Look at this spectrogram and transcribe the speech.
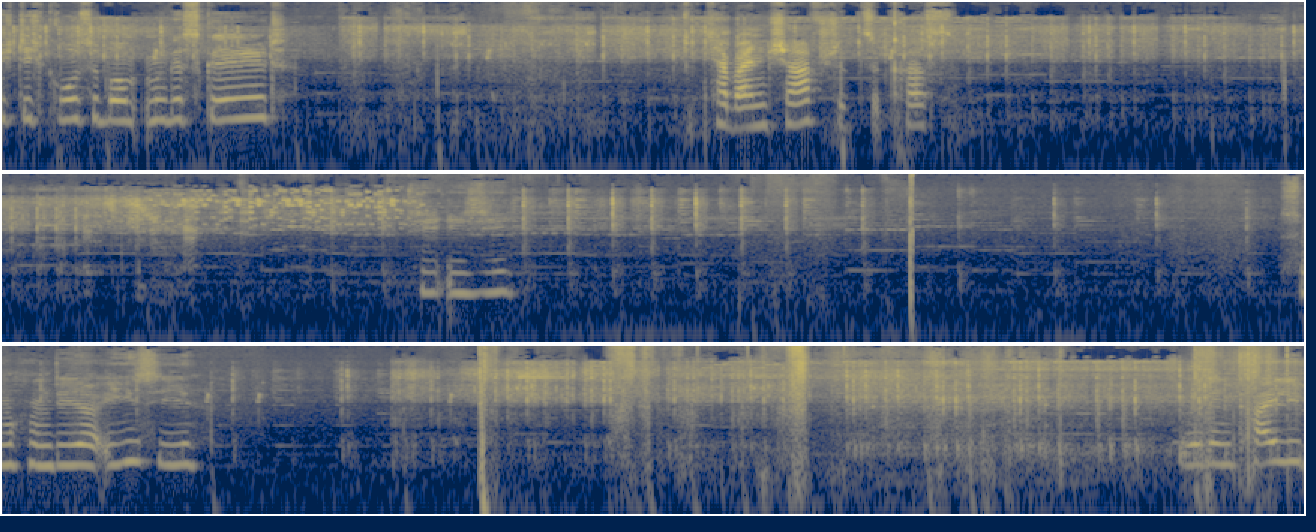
Richtig große Bomben geskillt. Ich habe einen Scharfschütze, krass. Easy, easy. Das machen die ja easy. Will den Kylie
